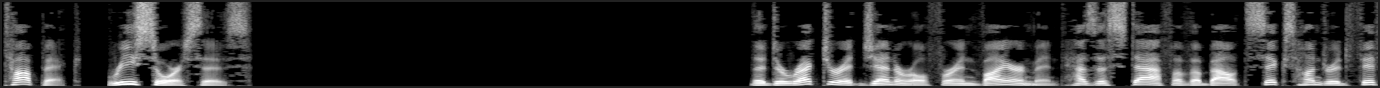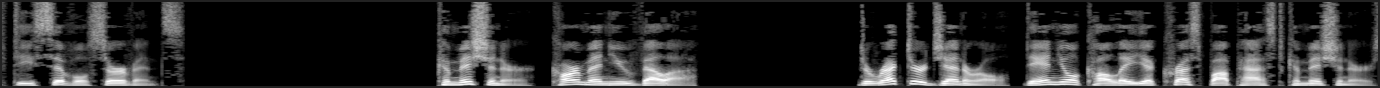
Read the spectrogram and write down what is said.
Topic: Resources. The Directorate General for Environment has a staff of about 650 civil servants. Commissioner, Karmenu Vella Director General, Daniel Calleja Crespo past Commissioners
